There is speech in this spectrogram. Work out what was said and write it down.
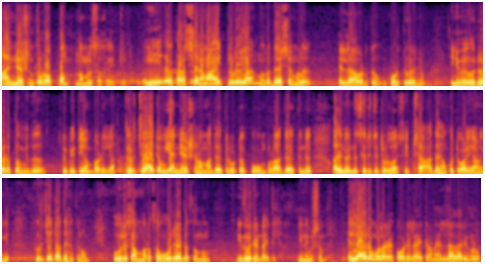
ആ അന്വേഷണത്തോടൊപ്പം നമ്മൾ സഹായിച്ചു ഈ കർശനമായിട്ടുള്ള നിർദ്ദേശങ്ങൾ എല്ലായിടത്തും കൊടുത്തു കഴിഞ്ഞു. ഇനി ഒരിടത്തും ഇത് റിപ്പീറ്റ് ചെയ്യാൻ പാടില്ല. തീർച്ചയായിട്ടും ഈ അന്വേഷണം അദ്ദേഹത്തിലോട്ട് പോകുമ്പോൾ അദ്ദേഹത്തിന് അതിനനുസരിച്ചിട്ടുള്ള ശിക്ഷ അദ്ദേഹം കുറ്റവാളിയാണെങ്കിൽ തീർച്ചയായിട്ടും അദ്ദേഹത്തിനും ഒരു സമ്മർദ്ദവും ഒരിടത്തുനിന്നും ഇതുവരെ ഉണ്ടായിട്ടില്ല. ഈ നിമിഷം വരെ. എല്ലാവരും വളരെ കോടിയിലായിട്ടാണ് എല്ലാ കാര്യങ്ങളും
